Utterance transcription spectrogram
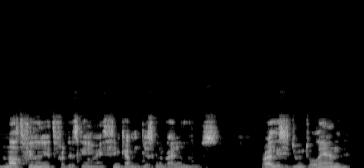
not feeling it for this game. I think I'm just gonna go ahead and lose. Right, at least he's doing to land.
